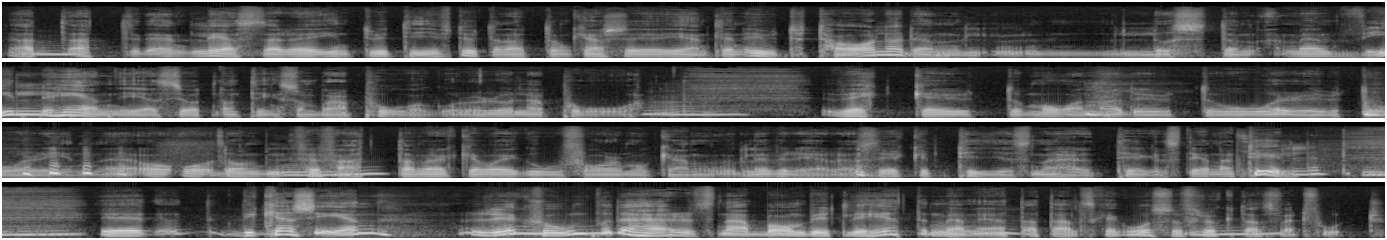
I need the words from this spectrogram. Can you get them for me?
Att, att en läsare intuitivt, utan att de kanske egentligen uttalar den lusten, men vill hänge sig åt någonting som bara pågår och rullar på. Vecka ut och månad ut och år ut och år in. Och, och de författarna verkar vara i god form och kan leverera säkert tio sådana här tegelstenar till. Eh, Det kanske är en reaktion på det här snabba ombytligheten menar jag, att, att allt ska gå så fruktansvärt fort.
